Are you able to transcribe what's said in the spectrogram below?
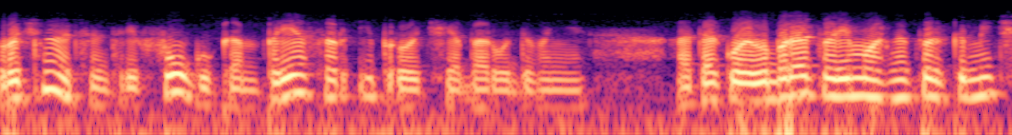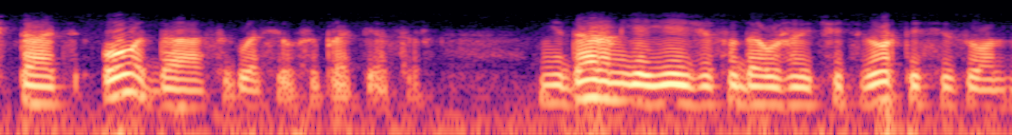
ручную центрифугу, компрессор и прочее оборудование. О такой лаборатории можно только мечтать. «О, да», — согласился профессор. «Недаром я езжу сюда уже четвертый сезон.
